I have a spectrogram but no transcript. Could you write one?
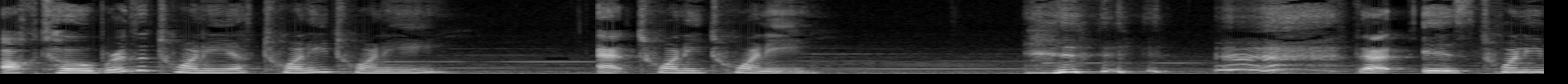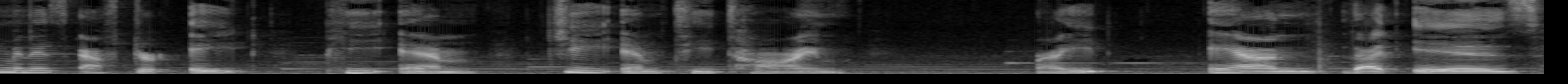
October the 20th, 2020 at 2020. that is 20 minutes after 8 p.m. GMT time, right? And that is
